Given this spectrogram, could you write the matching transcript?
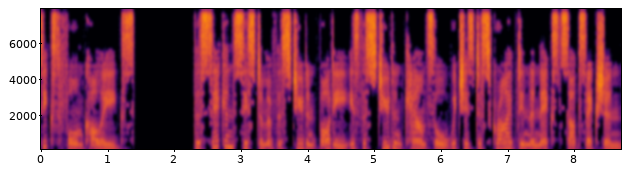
sixth form colleagues. The second system of the student body is the Student Council which is described in the next subsection.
